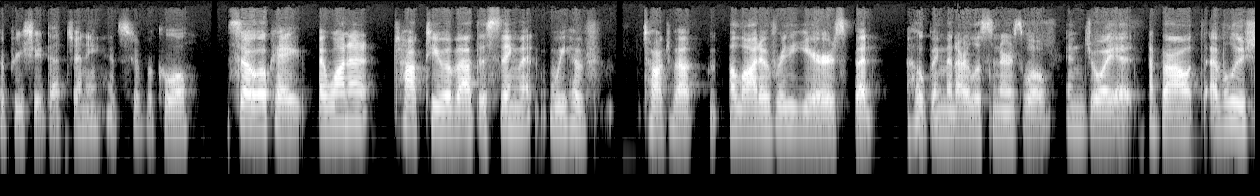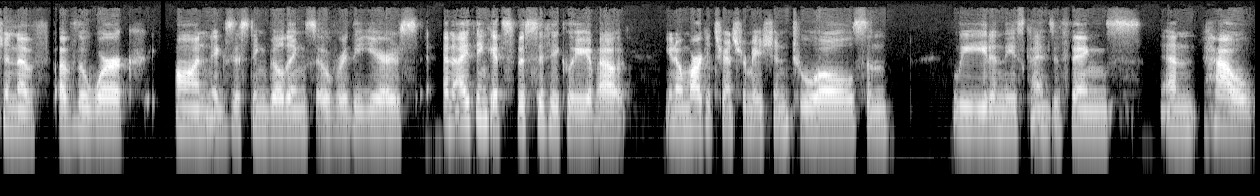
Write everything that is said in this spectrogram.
appreciate that, Jenny. It's super cool. So, okay, I want to talk to you about this thing that we have talked about a lot over the years, but hoping that our listeners will enjoy it about the evolution of of the work on existing buildings over the years and i think it's specifically about you know market transformation tools and LEED and these kinds of things and how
